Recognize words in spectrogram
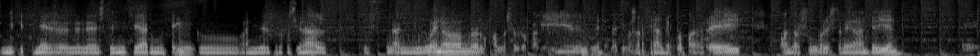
mi primera experiencia como técnico a nivel profesional pues un año muy bueno, jugamos Europa League, nos metimos al final de Copa del Rey, jugando al fútbol extremadamente bien. Eh,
